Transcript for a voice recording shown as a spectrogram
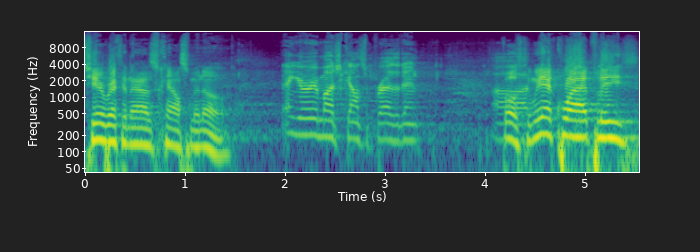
Chair recognizes Councilman O. Thank you very much, Council President. Folks, can we have quiet, please?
